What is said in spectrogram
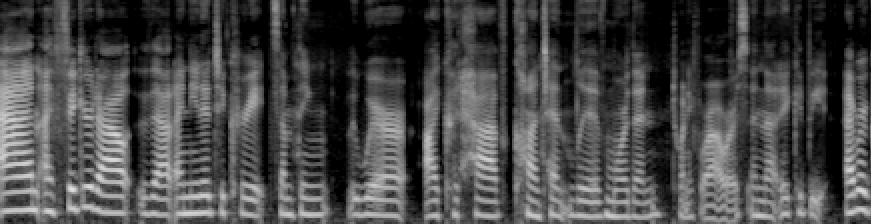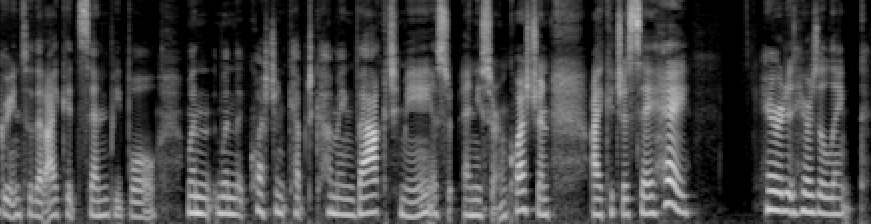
And I figured out that I needed to create something where I could have content live more than 24 hours and that it could be evergreen so that I could send people when when the question kept coming back to me, any certain question, I could just say, "Hey, here it here's a link."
